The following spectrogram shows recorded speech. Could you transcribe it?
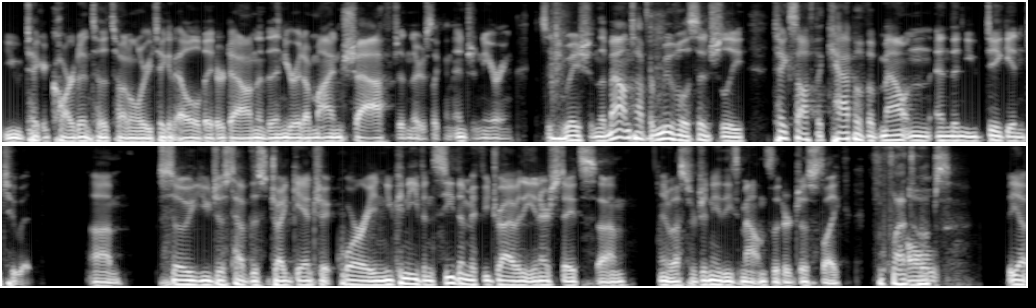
you take a cart into a tunnel or you take an elevator down and then you're in a mine shaft and there's like an engineering situation the mountaintop removal essentially takes off the cap of a mountain and then you dig into it um, so you just have this gigantic quarry, and you can even see them if you drive in the interstates um, in West Virginia. These mountains that are just like flat all, tops. Yeah,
